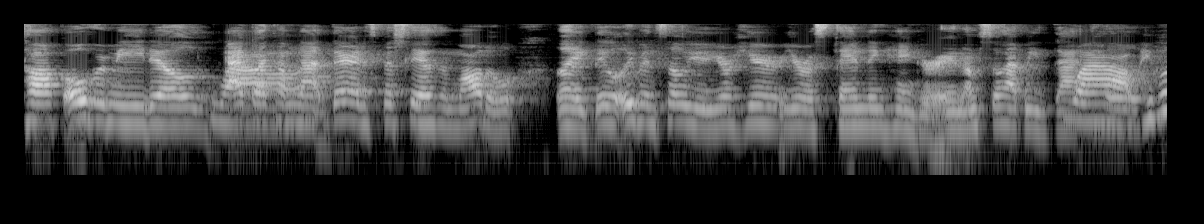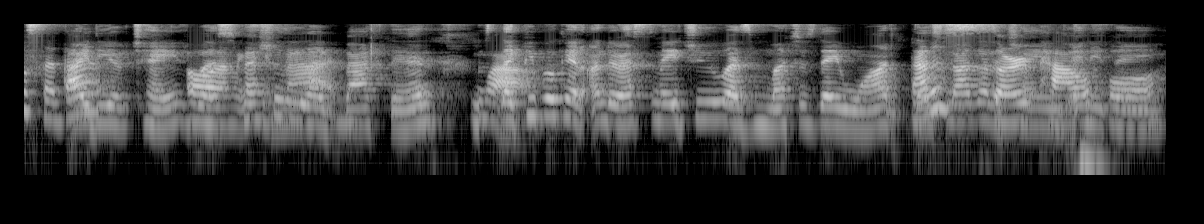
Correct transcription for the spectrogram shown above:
talk over me. They'll act like I'm not there. And especially as a model, like they'll even tell you, you're here, you're a standing hanger. And I'm so happy that Wow, people said that. idea of change, Oh, but that makes me especially like back then, Wow. like people can underestimate you as much as they want. That That's is not gonna so change powerful. anything.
